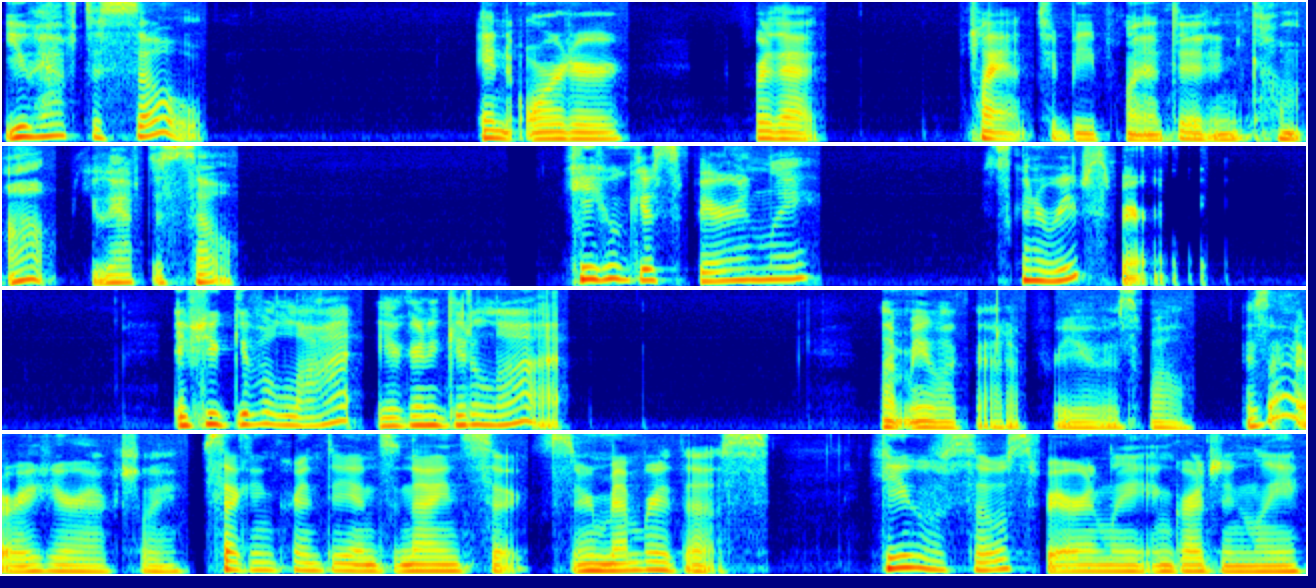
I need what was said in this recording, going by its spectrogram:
You have to sow in order for that plant to be planted and come up. You have to sow. He who gives sparingly is going to reap sparingly. If you give a lot, you're going to get a lot. Let me look that up for you as well. Is that right here, actually? Second Corinthians 9 6. Remember this He who sows sparingly and grudgingly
